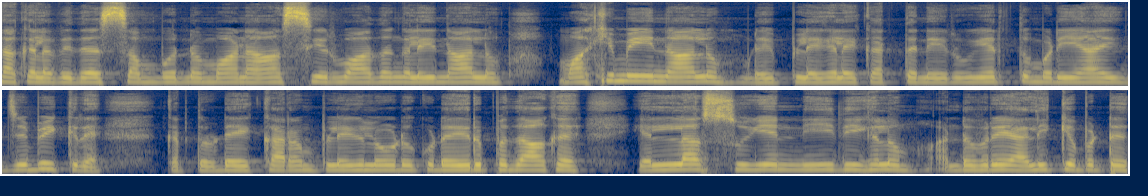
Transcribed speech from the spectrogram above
சகலவித சம்பூர்ணமான ஆசீர்வாதங்களினாலும் மகிமையினாலும் உடைய பிள்ளைகளை கர்த்த நீர் உயர்த்தும்படியாய் ஜெபிக்கிறேன். கர்த்தருடைய கரம் பிள்ளைகளோடு கூட இருப்பதாக எல்லா சுய நீதிகளும் அண்டவரே அளிக்கப்பட்டு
